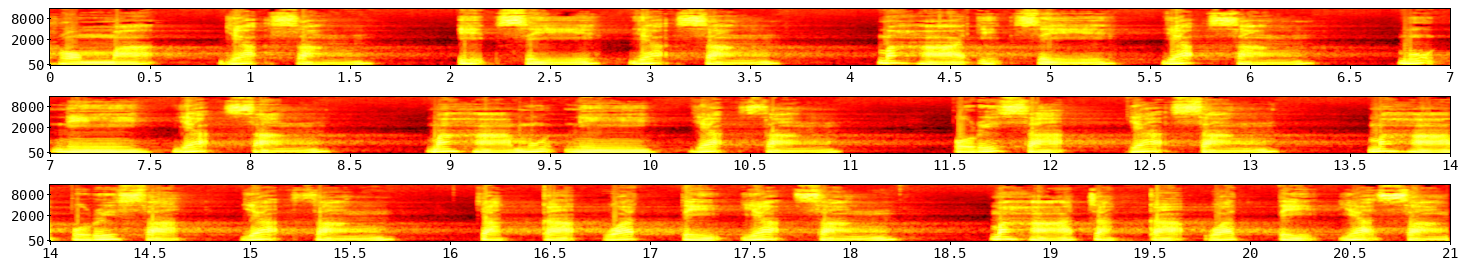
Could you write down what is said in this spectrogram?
พรหมยะสัง อิสียะสัง มหาอิสียะสัง มุนียะสัง มหามุนียะสัง ปุริสะยะสัง มหาปุริสะยะสัง จักกะวัตติยะสัง มหาจักกะวัตติยะสัง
